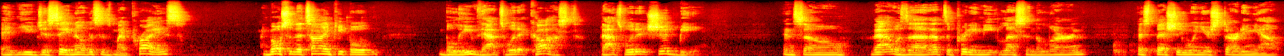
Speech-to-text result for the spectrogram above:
and you just say, no, this is my price, most of the time people believe that's what it costs. That's what it should be. And so that was a that's a pretty neat lesson to learn, especially when you're starting out.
